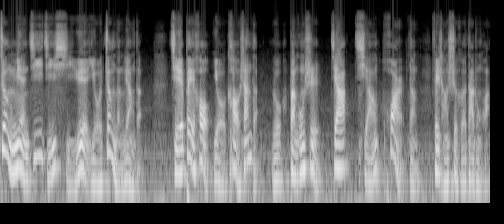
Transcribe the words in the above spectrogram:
正面积极、喜悦、有正能量的，且背后有靠山的，如办公室、家、墙、画儿等，非常适合大众化。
